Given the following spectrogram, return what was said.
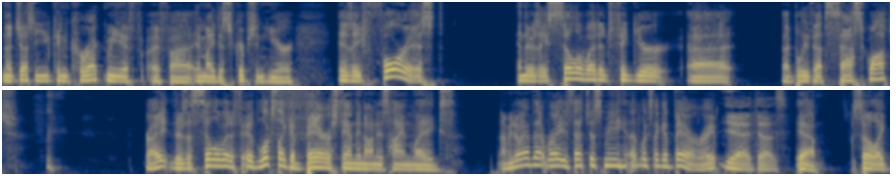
now, Jesse. You can correct me if if uh, in my description here is a forest, and there's a silhouetted figure. Uh, I believe that's Sasquatch. right? There's a silhouette. Of, it looks like a bear standing on his hind legs. I mean, do I have that right? Is that just me? It looks like a bear, right? Yeah, it does. Yeah. So like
